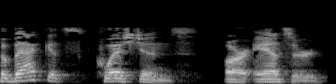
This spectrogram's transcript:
Habakkuk's questions are answered,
